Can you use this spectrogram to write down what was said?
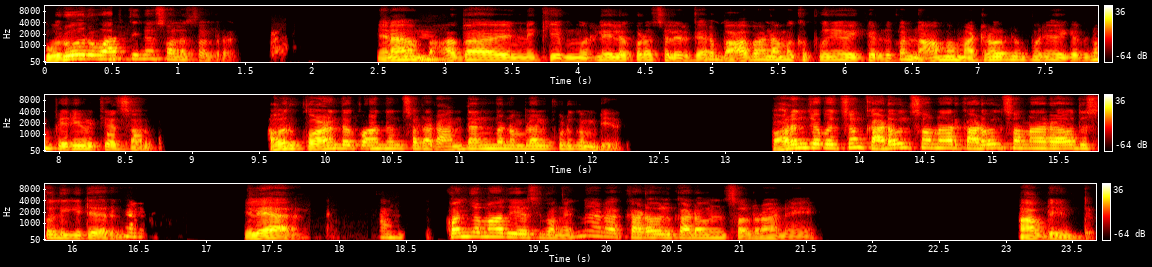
ஒரு ஒரு வார்த்தையிலும் சொல்ல சொல்ற ஏன்னா. பாபா இன்னைக்கு முரளியில கூட சொல்லியிருக்காரு, பாபா நமக்கு புரிய வைக்கிறதுக்கும், நாம மற்றவர்களுக்கு புரிய வைக்கிறதுக்கும் பெரிய வித்தியாசம் இருக்கும். அவரு குழந்தை குழந்தைன்னு சொல்றாரு. அந்த அன்ப நம்மளால குடுக்க முடியாது. குறைஞ்சபட்சம் கடவுள் சொன்னார், கடவுள் சொன்னாராவது சொல்லிக்கிட்டே இருங்க. இல்லையா? கொஞ்சமாவது யோசிப்பாங்க. என்னடா கடவுள் கடவுள்ன்னு சொல்றானே! அப்படின்ட்டு.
